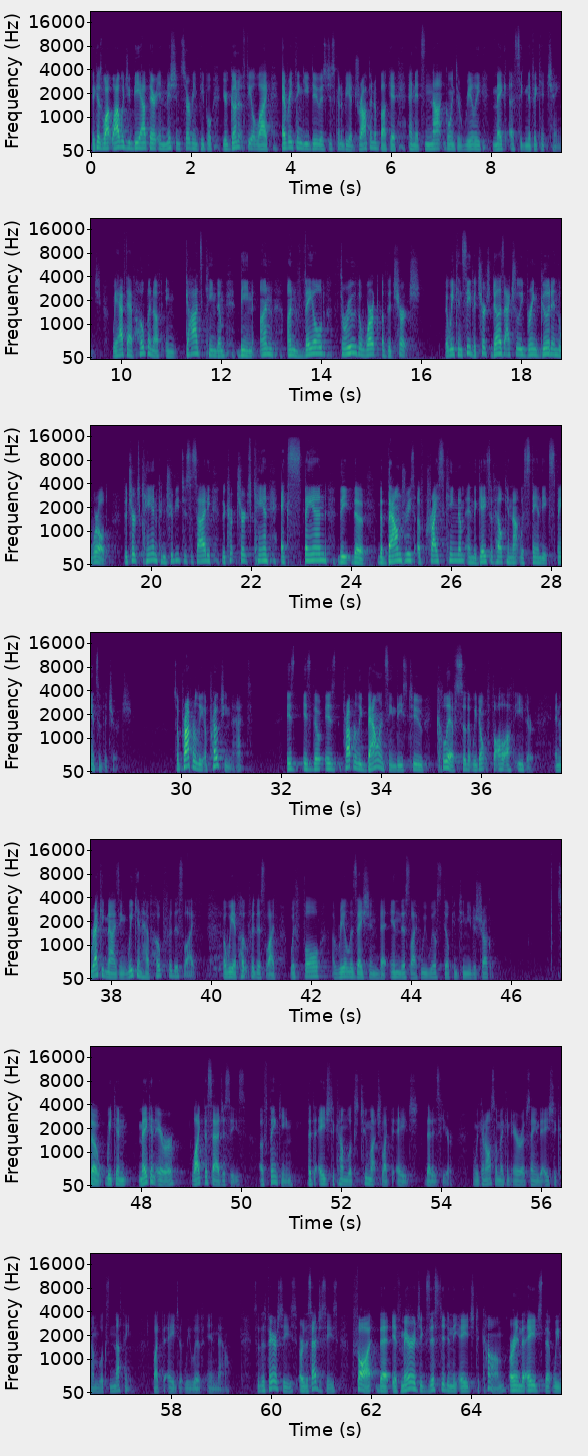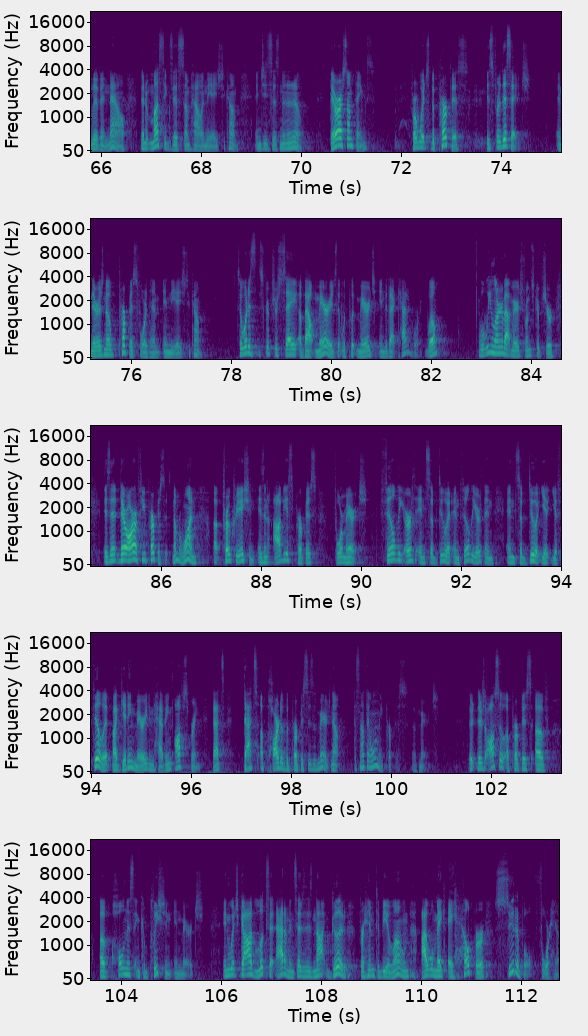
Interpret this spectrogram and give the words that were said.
Because why, why would you be out there in mission serving people? You're going to feel like everything you do is just going to be a drop in a bucket and it's not going to really make a significant change. We have to have hope enough in God's kingdom being un- unveiled through the work of the church that we can see the church does actually bring good in the world. The church can contribute to society. The church can expand the, the, the boundaries of Christ's kingdom, and the gates of hell cannot withstand the expanse of the church. So, properly approaching that is, is, the, is properly balancing these two cliffs so that we don't fall off either and recognizing we can have hope for this life, but we have hope for this life with full realization that in this life we will still continue to struggle. So we can make an error, like the Sadducees, of thinking that the age to come looks too much like the age that is here. And we can also make an error of saying the age to come looks nothing like the age that we live in now. So the Pharisees, or the Sadducees, thought that if marriage existed in the age to come, or in the age that we live in now, then it must exist somehow in the age to come. And Jesus says, no, no, no. There are some things for which the purpose is for this age, and there is no purpose for them in the age to come. So, what does Scripture say about marriage that would put marriage into that category? Well, what we learn about marriage from Scripture is that there are a few purposes. Number one, uh, procreation is an obvious purpose for marriage. Fill the earth and subdue it, and fill the earth and, and subdue it. You, you fill it by getting married and having offspring. That's, that's a part of the purposes of marriage. Now, that's not the only purpose of marriage. There, there's also a purpose of, of wholeness and completion in marriage in which God looks at Adam and says, It is not good for him to be alone. I will make a helper suitable for him.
